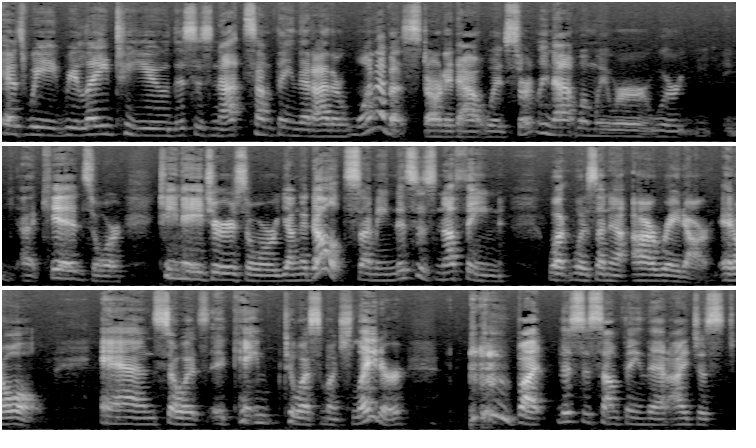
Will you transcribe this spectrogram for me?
as we relayed to you, this is not something that either one of us started out with. Certainly not when we were were uh, kids or teenagers or young adults. I mean, this is nothing what was on our radar at all and so it's it came to us much later but this is something that i just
